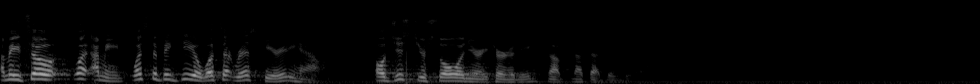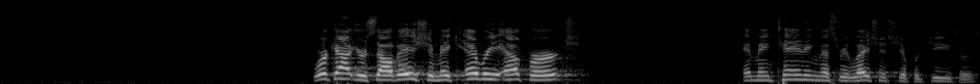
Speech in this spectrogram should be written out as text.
I mean, so what? I mean, what's the big deal? What's at risk here, anyhow? Oh, just your soul and your eternity. Not, not that big deal. Work out your salvation. Make every effort in maintaining this relationship with Jesus.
